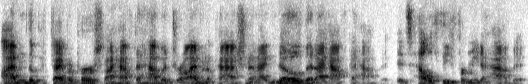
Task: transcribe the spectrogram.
I'm the type of person I have to have a drive and a passion, and I know that I have to have it. It's healthy for me to have it.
